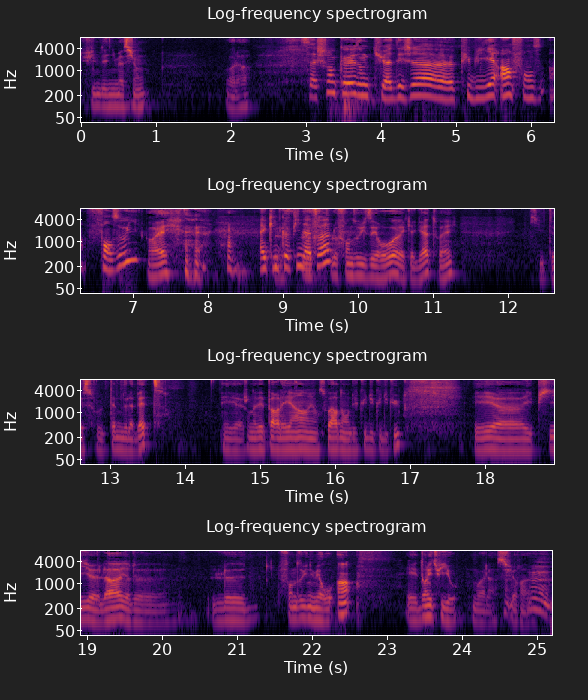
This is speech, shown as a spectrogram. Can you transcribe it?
du film d'animation. Voilà. Sachant que donc tu as déjà euh, publié un, fanz- un fanzouille Ouais. avec une Le- copine le, à toi. Le Fanzouille Zéro avec Agathe, ouais. Qui était sur le thème de la bête. Et euh, j'en avais parlé un, un soir dans Du cul, du cul, du cul. Et, euh, et puis là, le, le Fanzouille numéro 1 et dans les tuyaux. Voilà, sur Hmm.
